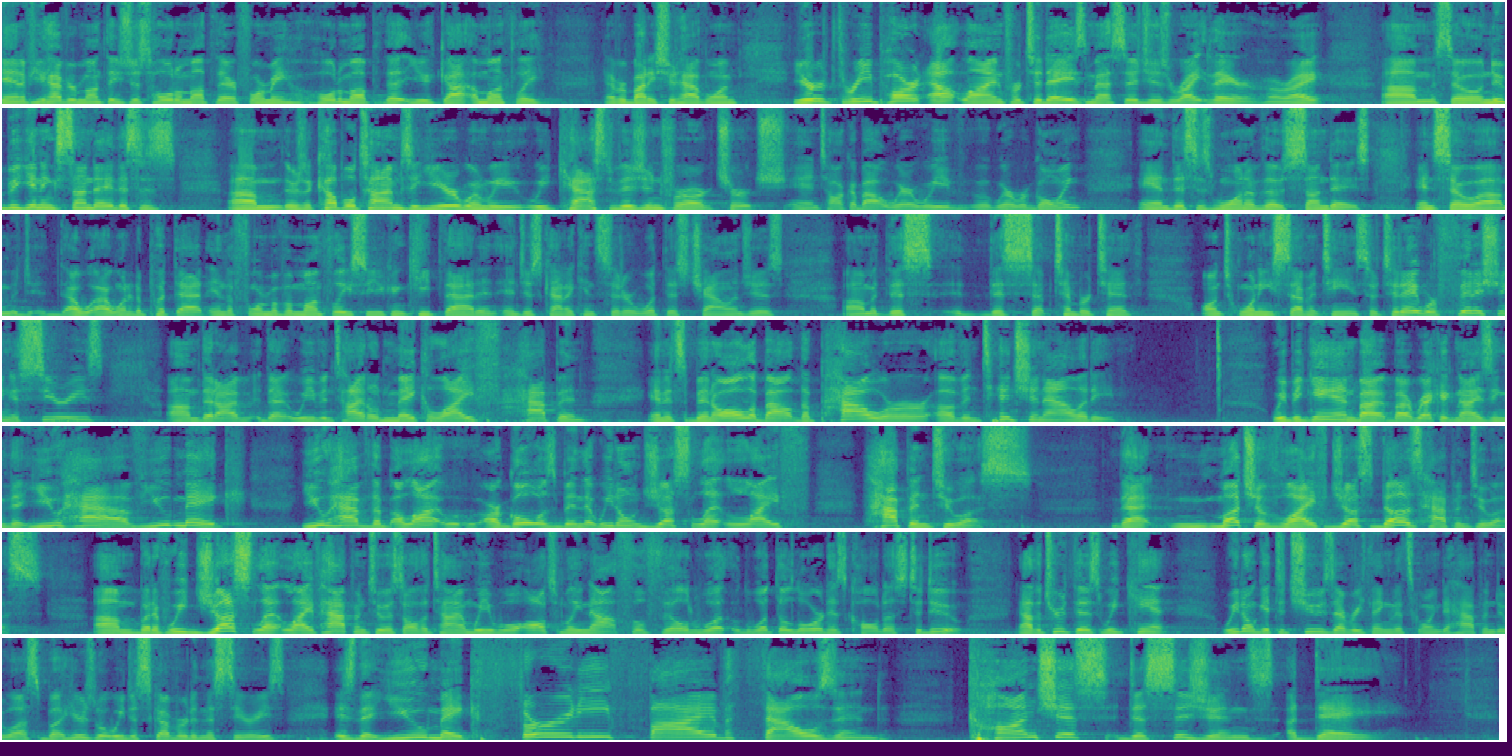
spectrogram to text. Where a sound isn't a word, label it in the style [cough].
And if you have your monthlies, just hold them up there for me. Hold them up that you got a monthly. Everybody should have one. Your three part outline for today's message is right there, all right? Um, so, New Beginning Sunday, this is, um, there's a couple times a year when we, we cast vision for our church and talk about where, we where we're going. And this is one of those Sundays. And so um, I, wanted to put that in the form of a monthly so you can keep that and, and just kind of consider what this challenge is um, this, this September 10th on 2017. So today we're finishing a series um, that, I've, that we've entitled Make Life Happen. And it's been all about the power of intentionality. We began by, by recognizing that you have, you make, you have the, a lot, our goal has been that we don't just let life happen to us, that much of life just does happen to us. Um, but if we just let life happen to us all the time, we will ultimately not fulfill what, what the Lord has called us to do. Now, the truth is, we can't, we don't get to choose everything that's going to happen to us, but here's what we discovered in this series is that you make 35,000 conscious decisions a day.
